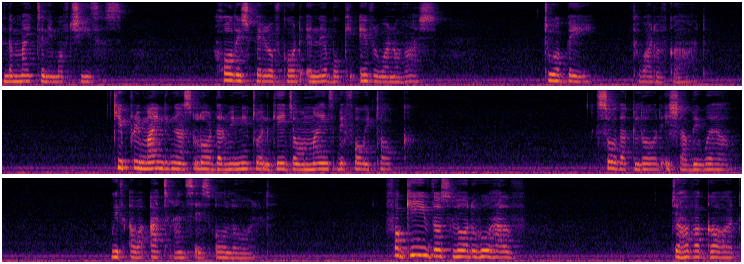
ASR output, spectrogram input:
In the mighty name of Jesus. Holy Spirit of God, enable every one of us to obey the word of God. Keep reminding us, Lord, that we need to engage our minds before we talk. So that, Lord, it shall be well with our utterances, O Lord. Forgive those, Lord, who have, Jehovah God,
